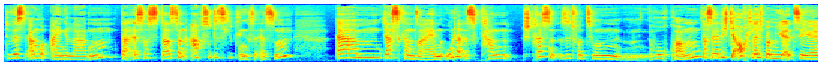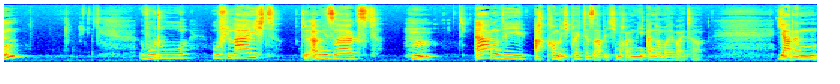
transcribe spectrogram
du wirst irgendwo eingeladen, da ist das, das ist dein absolutes Lieblingsessen. Ähm, das kann sein. Oder es kann Stresssituationen hochkommen. Das werde ich dir auch gleich bei mir erzählen wo du, wo vielleicht du irgendwie sagst, hm, irgendwie, ach komm, ich breche das ab, ich mache irgendwie andermal weiter. Ja, dann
